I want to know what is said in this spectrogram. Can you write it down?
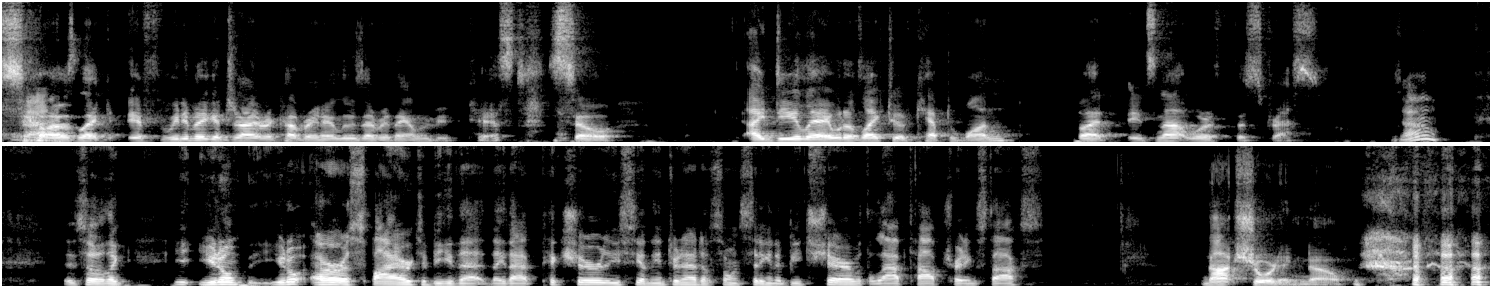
So Yeah. I was like, if we did make a giant recovery and I lose everything, I'm gonna be pissed. So ideally, I would have liked to have kept one, but it's not worth the stress. No. So like you, don't you don't ever aspire to be that like that picture that you see on the internet of someone sitting in a beach chair with a laptop trading stocks. Not shorting, no. yeah,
